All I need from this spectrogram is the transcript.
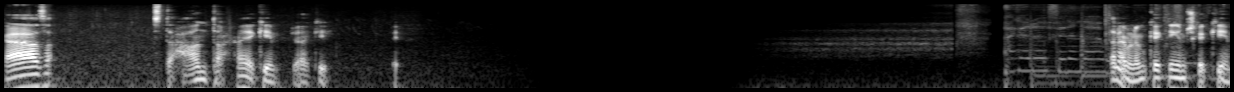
Casa. Mr. Hunter. Aí, Kim, já aqui. Eu não me lembro o que é que tínhamos que aqui.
